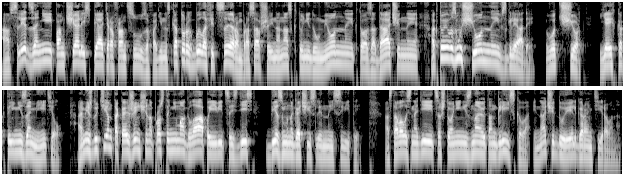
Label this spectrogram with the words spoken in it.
А вслед за ней помчались пятеро французов, один из которых был офицером, бросавший на нас кто недоуменные, кто озадаченные, а кто и возмущенные взгляды. Вот черт, я их как-то и не заметил. А между тем такая женщина просто не могла появиться здесь без многочисленной свиты. Оставалось надеяться, что они не знают английского, иначе дуэль гарантирована.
